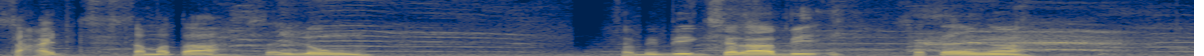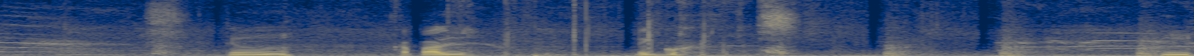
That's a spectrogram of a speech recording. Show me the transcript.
Sakit sa mata, sa ilong, sa bibig, sa labi, sa tenga. Yung kapal. Bigo. Hmm.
